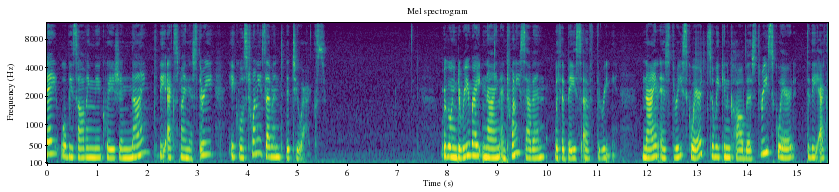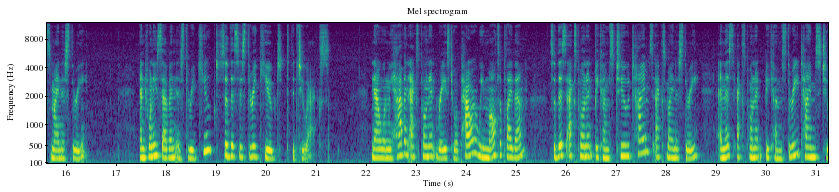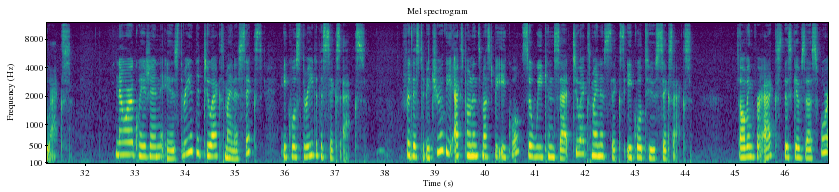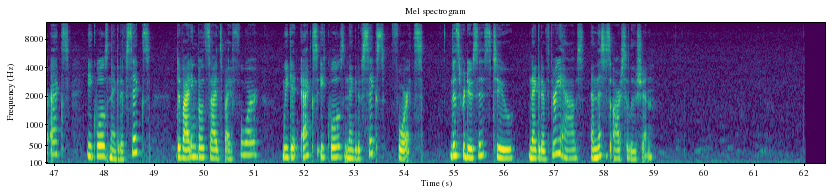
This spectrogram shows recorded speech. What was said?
Today we'll be solving the equation 9 to the x minus 3 equals 27 to the 2x. We're going to rewrite 9 and 27 with a base of 3. 9 is 3 squared, so we can call this 3 squared to the x minus 3. And 27 is 3 cubed, so this is 3 cubed to the 2x. Now when we have an exponent raised to a power, we multiply them, so this exponent becomes 2 times x minus 3, and this exponent becomes 3 times 2x. Now our equation is 3 to the 2x minus 6 equals 3 to the 6x. For this to be true, the exponents must be equal, so we can set 2x minus 6 equal to 6x. Solving for x, this gives us 4x equals negative 6. Dividing both sides by 4, we get x equals negative 6 fourths. This reduces to negative 3 halves, and this is our solution.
